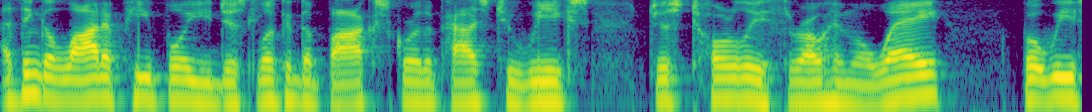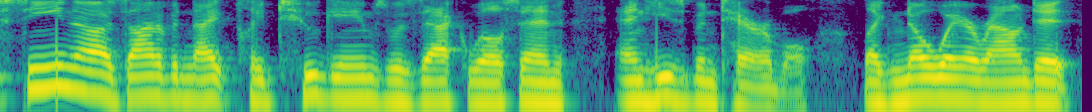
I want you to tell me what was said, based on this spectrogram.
I think a lot of people, you just look at the box score the past two weeks, just totally throw him away. But we've seen uh, Zonovan Knight play two games with Zach Wilson, and he's been terrible. Like, no way around it.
